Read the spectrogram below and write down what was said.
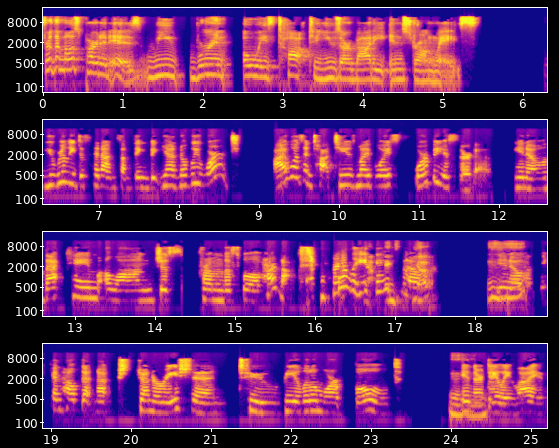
for the most part, it is. We weren't always taught to use our body in strong ways. You really just hit on something, but yeah, no, we weren't. I wasn't taught to use my voice or be assertive. You know, that came along just from the school of hard knocks, really. Yeah, so, yep. mm-hmm. You know, we can help that next generation to be a little more bold mm-hmm. in their mm-hmm. daily life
